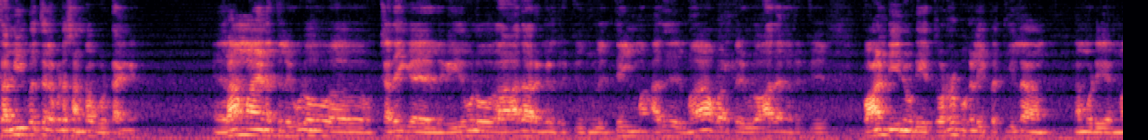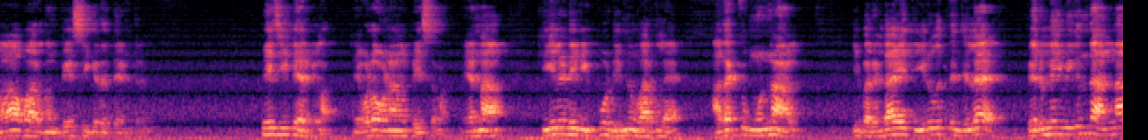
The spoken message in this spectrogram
சமீபத்தில் கூட சண்டை போட்டாங்க. ராமாயணத்தில் இவ்வளோ கதைகள் இவ்வளோ ஆதாரங்கள் இருக்குது உங்களுக்கு தெரியுமா? அது மகாபாரதத்தில் இவ்வளோ ஆதாரம் இருக்குது பாண்டியனுடைய தொடர்புகளை பற்றியெல்லாம் நம்முடைய மகாபாரதம் பேசுகிறது என்று பேசிக்கிட்டே இருக்கலாம். எவ்வளோ வேணாலும் பேசலாம். ஏன்னா கீழடி ரிப்போர்ட் இன்னும் வரல. அதற்கு முன்னால் இப்போ ரெண்டாயிரத்தி இருபத்தஞ்சில் பெருமை மிகுந்த அண்ணா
